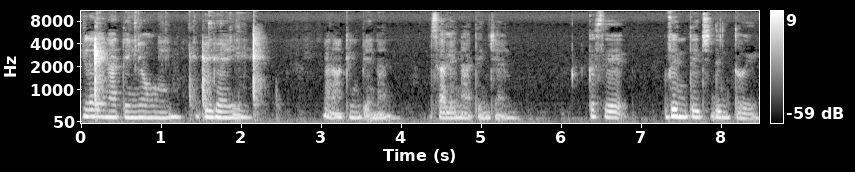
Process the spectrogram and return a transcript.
Ilagay natin yung bigay ng aking biyanan. Salin natin dyan. Kasi vintage din to eh.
